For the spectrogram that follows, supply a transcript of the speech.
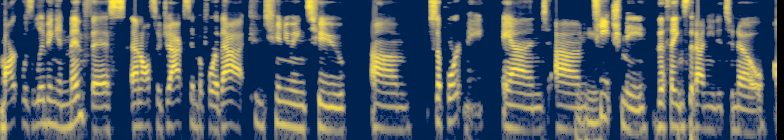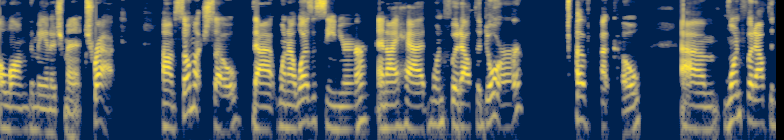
Mark was living in Memphis and also Jackson before that, continuing to um, support me and um, mm-hmm. teach me the things that I needed to know along the management track. Um, so much so that when I was a senior and I had one foot out the door of Cutco, um, one foot out the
